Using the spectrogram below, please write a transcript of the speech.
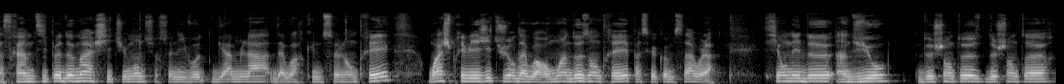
Ça serait un petit peu dommage si tu montes sur ce niveau de gamme-là d'avoir qu'une seule entrée. Moi, je privilégie toujours d'avoir au moins deux entrées parce que comme ça, voilà. Si on est deux, un duo, deux chanteuses, deux chanteurs,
